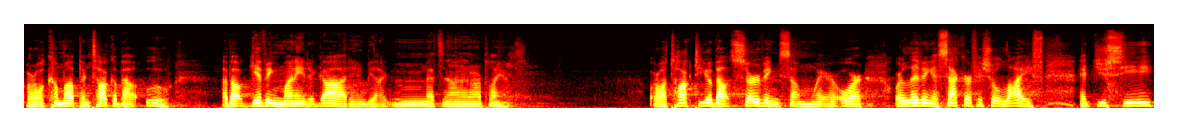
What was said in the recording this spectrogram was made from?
Or I'll come up and talk about, ooh, about giving money to God and be like, mm, that's not in our plans or I'll talk to you about serving somewhere or, or living a sacrificial life. And you see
